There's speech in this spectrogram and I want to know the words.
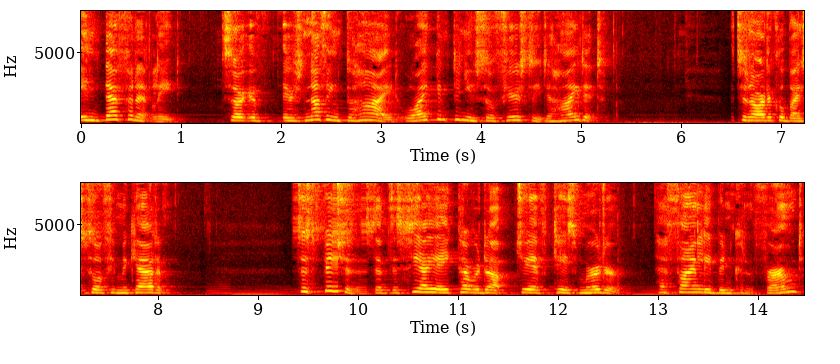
indefinitely. So, if there's nothing to hide, why continue so fiercely to hide it? It's an article by Sophie McAdam. Suspicions that the CIA covered up JFK's murder have finally been confirmed,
